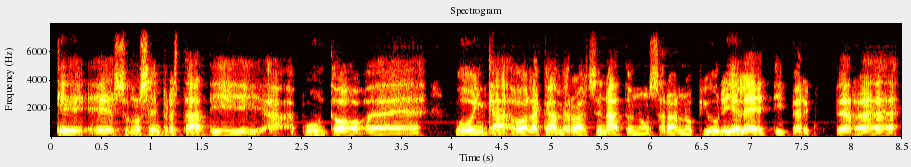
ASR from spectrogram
che eh, sono sempre stati appunto eh, o, ca- o, alla Camera o al Senato non saranno più rieletti per, per eh,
